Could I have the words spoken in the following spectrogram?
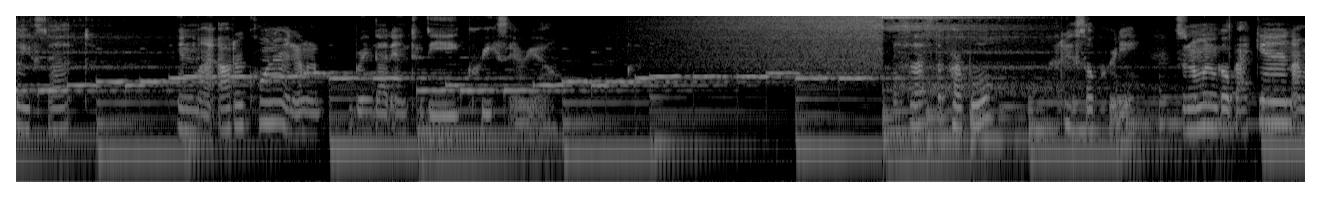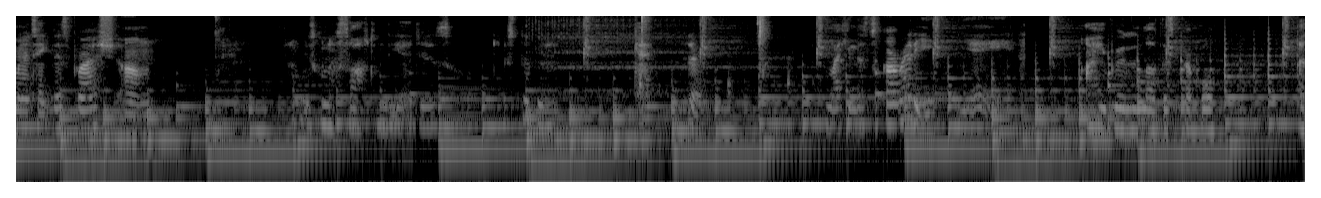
place that in my outer corner and I'm gonna bring that into the crease area. So that's the purple. That is so pretty. So then I'm gonna go back in. I'm gonna take this brush. Um, I'm just gonna soften the edges just a bit. Okay, there. I'm liking this look already. Yay. I really love this purple. I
